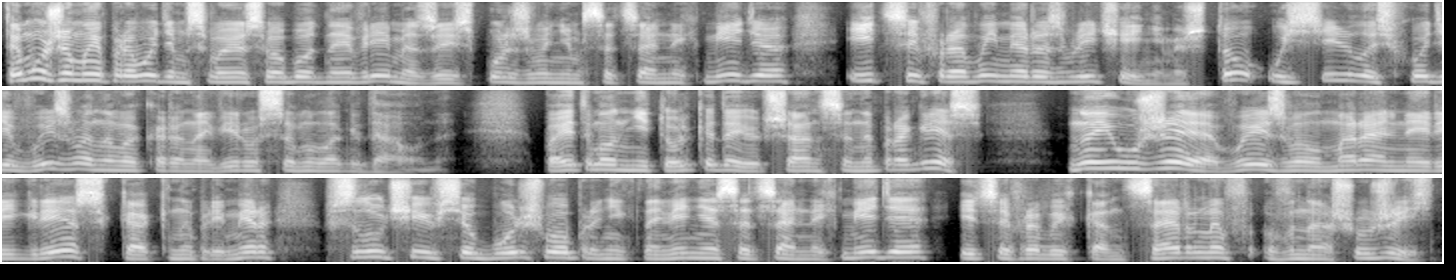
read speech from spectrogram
К тому же мы проводим свое свободное время за использованием социальных медиа и цифровыми развлечениями, что усилилось в ходе вызванного коронавирусом локдауна. Поэтому он не только дает шансы на прогресс, но и уже вызвал моральный регресс, как, например, в случае все большего проникновения социальных медиа и цифровых концернов в нашу жизнь.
